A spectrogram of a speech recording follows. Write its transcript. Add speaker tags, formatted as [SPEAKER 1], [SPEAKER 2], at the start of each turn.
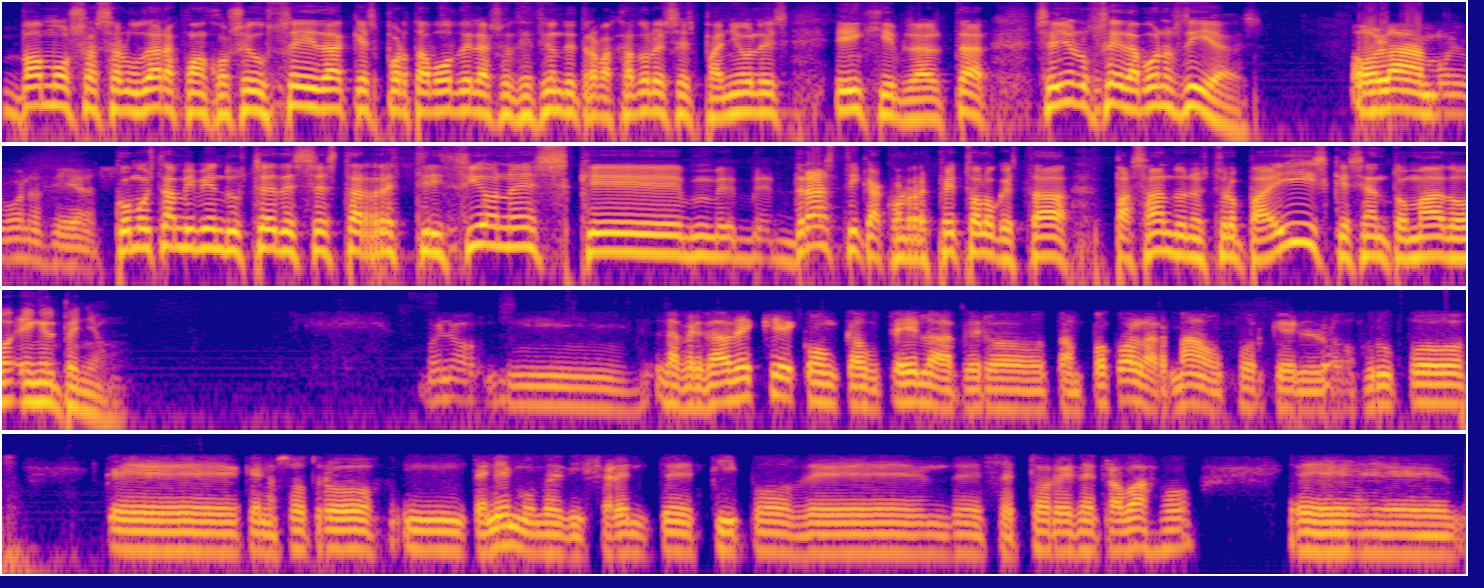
[SPEAKER 1] Vamos a saludar a Juan José Uceda, que es portavoz de la Asociación de Trabajadores Españoles en Gibraltar. Señor Uceda, buenos días.
[SPEAKER 2] Hola, muy buenos días.
[SPEAKER 1] ¿Cómo están viviendo ustedes estas restricciones que mm, drásticas con respecto a lo que está pasando en nuestro país que se han tomado en el Peñón?
[SPEAKER 2] Bueno, mm, la verdad es que con cautela, pero tampoco alarmados, porque los grupos que, nosotros mm, tenemos de diferentes tipos de sectores de trabajo, eh,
